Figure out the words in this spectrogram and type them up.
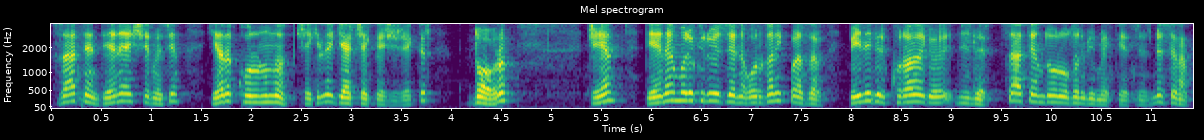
Zaten DNA eşleşmesi yarı korunumlu şekilde gerçekleşecektir. Doğru. C. DNA molekülü üzerine organik bazlar belli bir kurala göre dizilir. Zaten doğru olduğunu bilmektesiniz. Mesela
